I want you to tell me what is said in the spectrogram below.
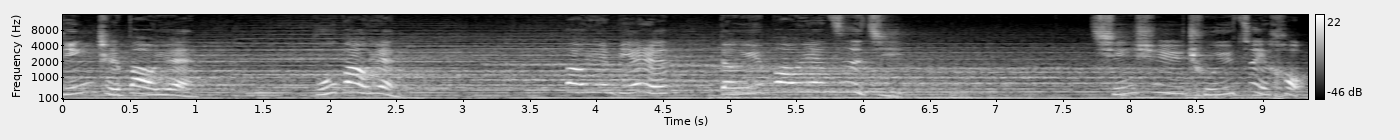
停止抱怨，不抱怨。抱怨别人等于抱怨自己。情绪处于最后，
